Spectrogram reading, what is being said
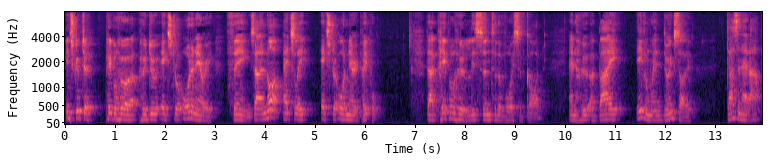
In scripture, people who, are, who do extraordinary things are not actually extraordinary people. They're people who listen to the voice of God and who obey even when doing so doesn't add up.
